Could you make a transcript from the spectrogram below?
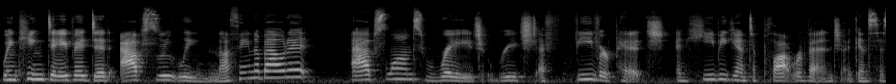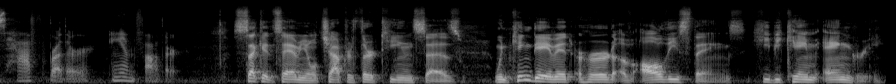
When King David did absolutely nothing about it, Absalom's rage reached a fever pitch and he began to plot revenge against his half brother and father. 2 Samuel chapter 13 says, When King David heard of all these things, he became angry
